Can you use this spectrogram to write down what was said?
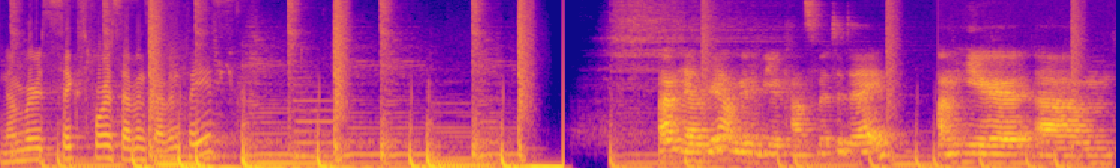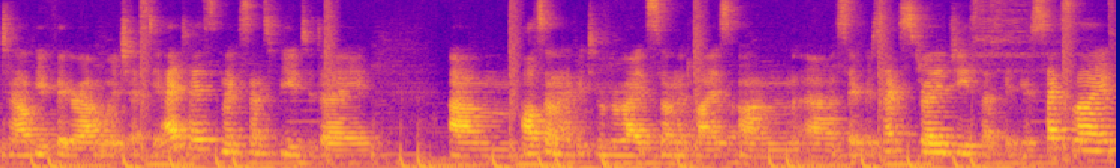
Number 6477, please. I'm Henry, I'm going to be your counselor today. I'm here um, to help you figure out which STI test makes sense for you today. Um, also, I'm happy to provide some advice on uh, safer sex strategies that fit your sex life.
